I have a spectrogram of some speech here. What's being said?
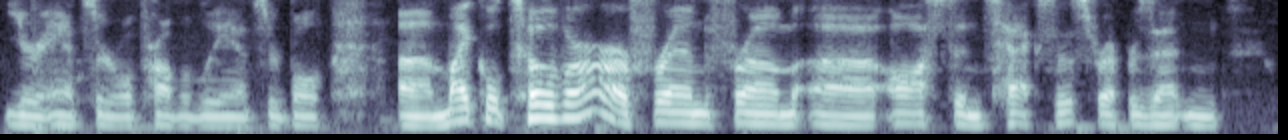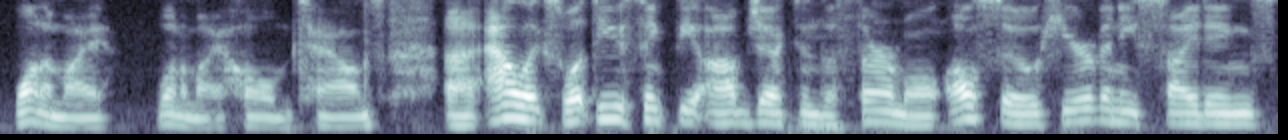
your answer will probably answer both. Uh, Michael Tovar, our friend from uh, Austin, Texas, representing one of my one of my hometowns. Uh, Alex, what do you think the object in the thermal? Also, hear of any sightings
